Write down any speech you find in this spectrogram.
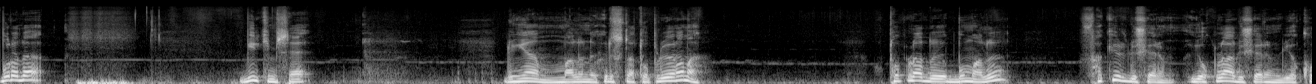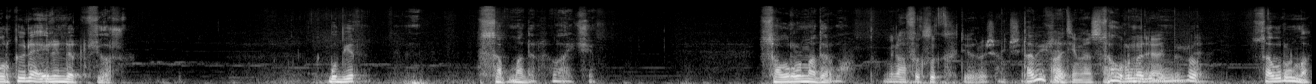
Burada bir kimse dünya malını hırsla topluyor ama topladığı bu malı fakir düşerim, yokluğa düşerim diyor. Korkuyla elinde tutuyor. Bu bir sapmadır vahiyçim. Savrulmadır bu. Münafıklık diyor hocam. Şey. Tabii ki. Hatime Savrulma, Savrulma evet, dediğimiz o. Savrulma.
